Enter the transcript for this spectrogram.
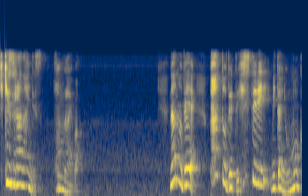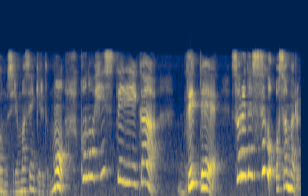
引きずらないんです本来は。なのでパッと出てヒステリーみたいに思うかもしれませんけれどもこのヒステリーが出てそれですぐ収まる。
